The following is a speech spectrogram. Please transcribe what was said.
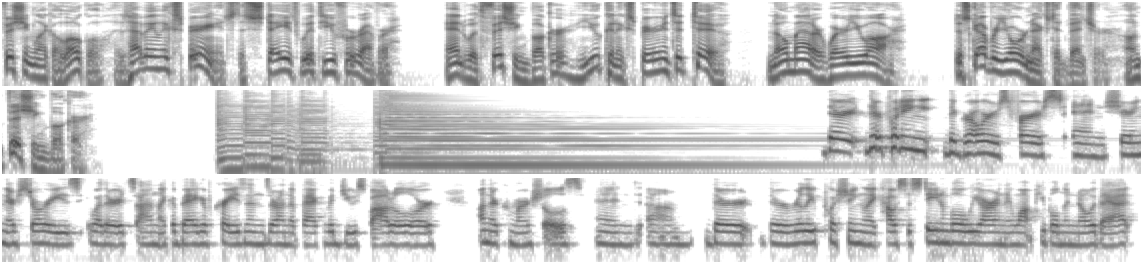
Fishing like a local is having an experience that stays with you forever. And with Fishing Booker, you can experience it too, no matter where you are. Discover your next adventure on Fishing Booker. they're they're putting the growers first and sharing their stories whether it's on like a bag of craisins or on the back of a juice bottle or on their commercials and um, they're they're really pushing like how sustainable we are and they want people to know that.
